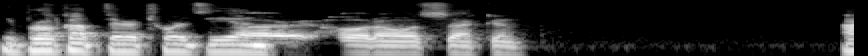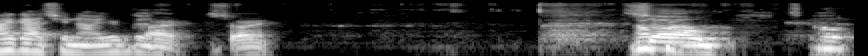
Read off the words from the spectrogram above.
You broke up there towards the end. all right, hold on one second. I got you now. You're good. All right, sorry. No so problem. So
